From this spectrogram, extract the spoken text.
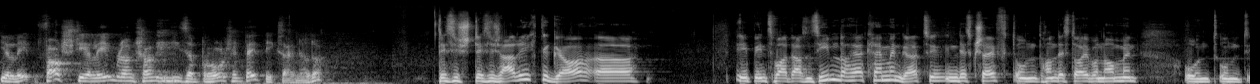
ihr Leben, fast ihr Leben lang schon in dieser Branche tätig sind, oder? Das ist, das ist auch richtig, ja. Äh, ich bin 2007 daher gekommen gell, in das Geschäft und habe das da übernommen. Und, und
